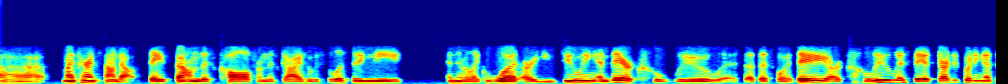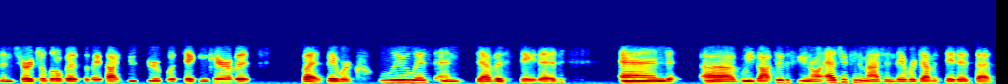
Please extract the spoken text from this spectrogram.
uh, my parents found out. They found this call from this guy who was soliciting me, and they were like, "What are you doing?" And they're clueless at this point. They are clueless. They had started putting us in church a little bit, so they thought youth group was taking care of it, but they were clueless and devastated. And uh, we got through the funeral. As you can imagine, they were devastated that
